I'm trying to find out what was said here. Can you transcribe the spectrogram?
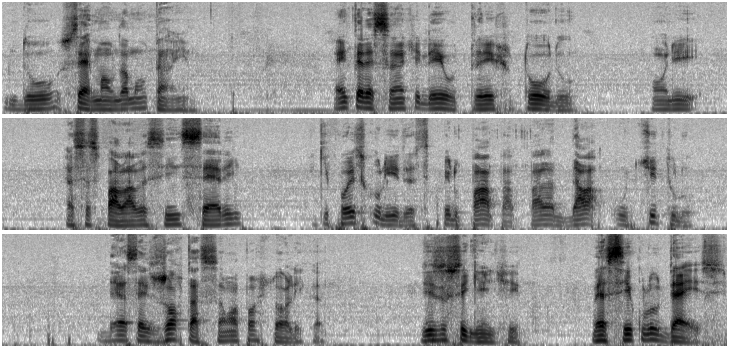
do Sermão da Montanha. É interessante ler o trecho todo, onde essas palavras se inserem e que foram escolhidas pelo Papa para dar o título dessa exortação apostólica. Diz o seguinte, versículo 10:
